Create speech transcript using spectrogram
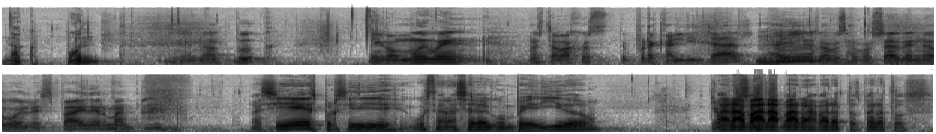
Nocpun. de Notebook. Digo, muy buen. Unos trabajos de pura calidad. Ahí les vamos a mostrar de nuevo el Spider-Man. Así es, por si gustan hacer algún pedido. Para, sí. para, para, baratos, baratos.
